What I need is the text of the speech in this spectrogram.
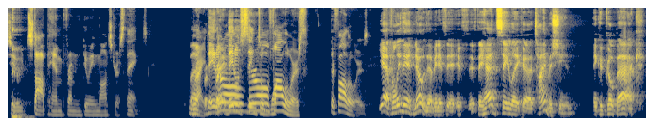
to stop him from doing monstrous things. But right. They They're don't they don't seem they're to all want followers. their followers. Yeah, if only they had known. That. I mean, if they, if if they had, say, like a time machine and could go back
